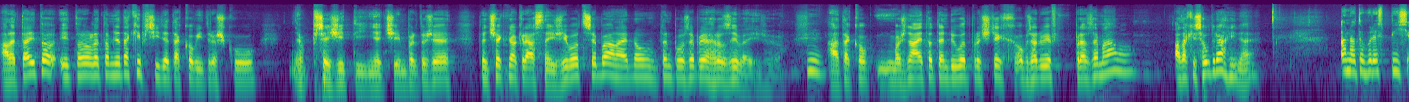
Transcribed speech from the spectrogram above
Ale tady to, i tohle to mně taky přijde takový trošku přežitý něčím, protože ten člověk měl krásný život třeba a najednou ten pohřeb je hrozivý, že jo. Hmm. A tako, možná je to ten důvod, proč těch obřadů je v Praze málo. A taky jsou drahý, ne? Ono to bude spíš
